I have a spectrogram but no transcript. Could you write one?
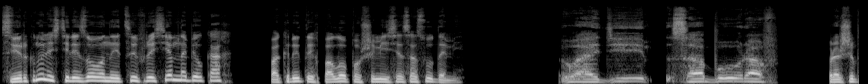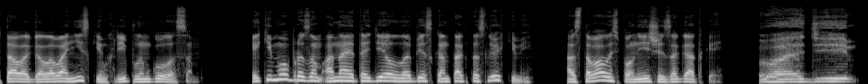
Сверкнули стилизованные цифры 7 на белках, покрытых полопавшимися сосудами. «Вадим Сабуров», – прошептала голова низким хриплым голосом. Каким образом она это делала без контакта с легкими, оставалось полнейшей загадкой. «Вадим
